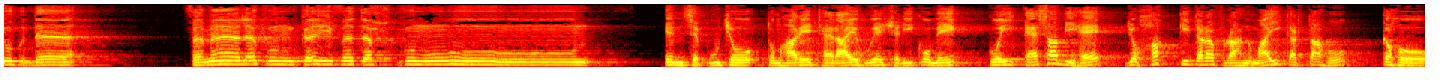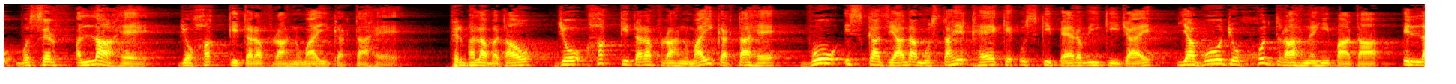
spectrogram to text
يهدى فما لكم كيف تحكمون ان سے پوچھو، تمہارے ٹھہرائے ہوئے شریکوں میں کوئی ایسا بھی ہے جو حق کی طرف رہنمائی کرتا ہو؟ کہو، وہ صرف اللہ ہے جو حق کی طرف رہنمائی کرتا ہے۔ پھر بھلا بتاؤ، جو حق کی طرف رہنمائی کرتا ہے، وہ اس کا زیادہ مستحق ہے کہ اس کی پیروی کی جائے، یا وہ جو خود راہ نہیں پاتا اللہ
